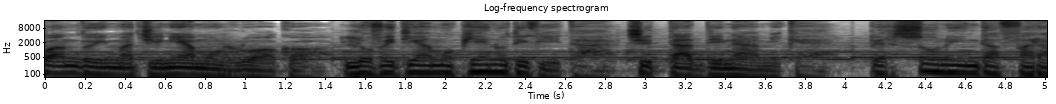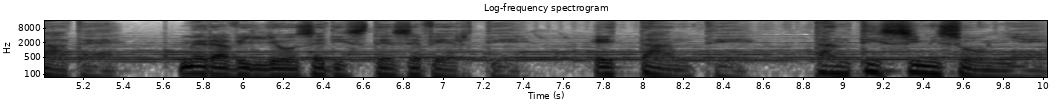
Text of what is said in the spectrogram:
Quando immaginiamo un luogo, lo vediamo pieno di vita, città dinamiche, persone indaffarate, meravigliose distese verdi e tanti, tantissimi sogni.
